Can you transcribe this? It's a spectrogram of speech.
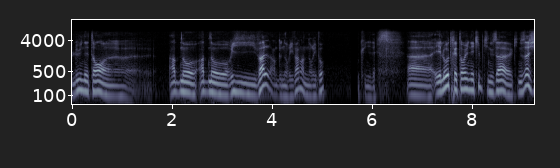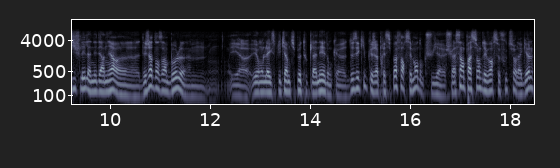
l'une étant euh, un, de nos, un de nos rivales, un de nos rivales, un de nos rivaux. Aucune idée. et l'autre étant une équipe qui nous a, qui giflé l'année dernière, déjà dans un bowl. Et, et, on l'a expliqué un petit peu toute l'année. Donc, deux équipes que j'apprécie pas forcément. Donc, je suis, je suis assez impatient de les voir se foutre sur la gueule.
